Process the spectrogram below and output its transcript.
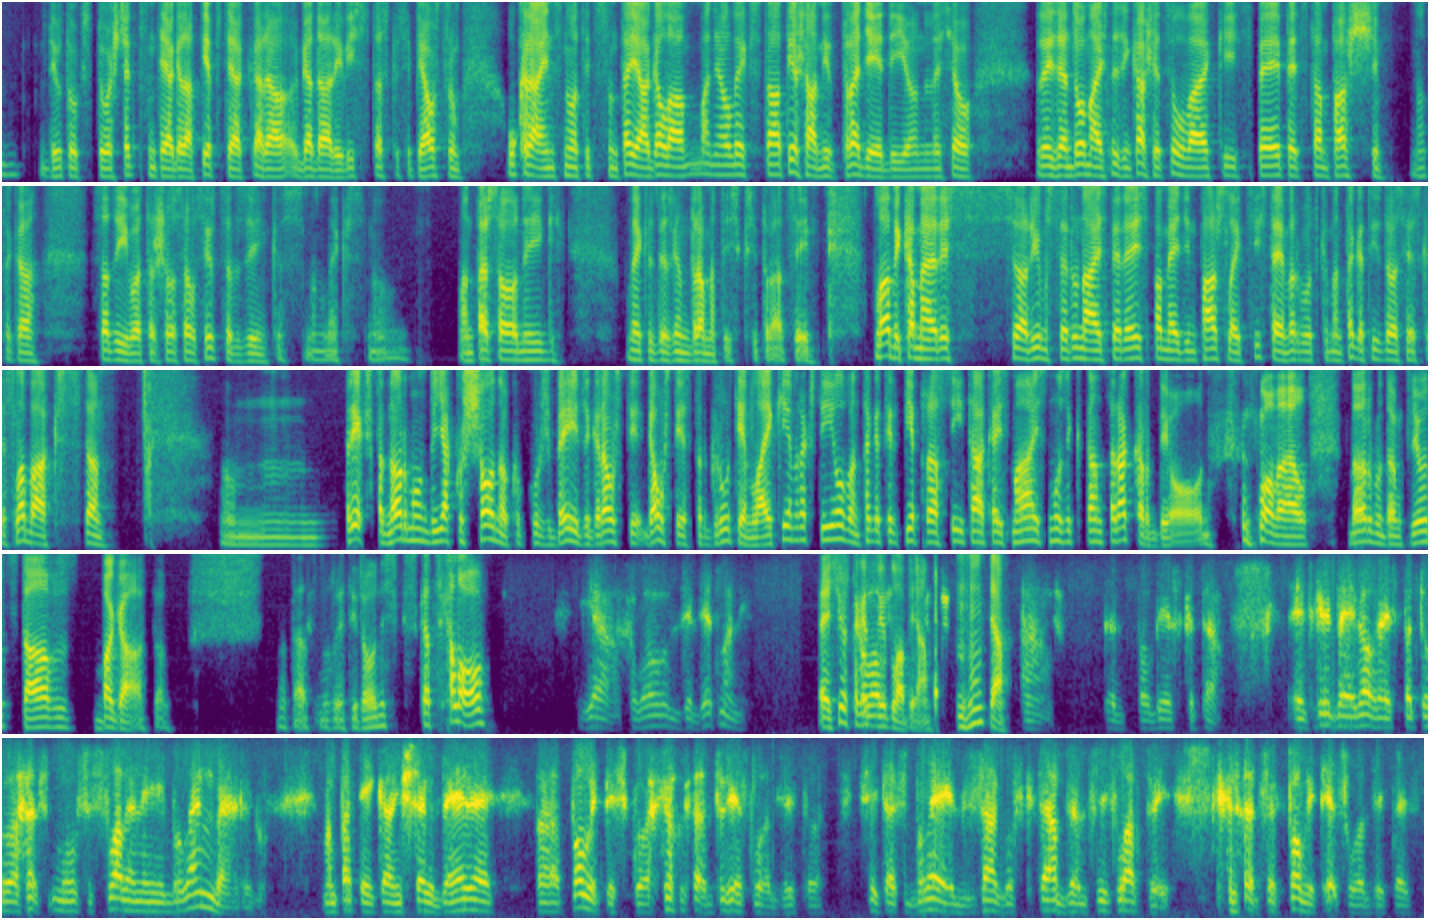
2014. gadā, 15. gadā, gadā arī viss tas, kas ir pie austrumu Ukrainas noticis, un tajā galā man jau liekas, tā tiešām ir traģēdija, es jau reizēm domāju, es nezinu, kā šie cilvēki spēja pēc tam paši, nu, sadzīvot ar šo savu sirdsapziņu, kas man liekas, nu, man personīgi liekas diezgan dramatiska situācija. Labi, kamēr es ar jums te runāju, es pie reizes pamēģinu pārslēgt sistēmu. Varbūt man tagad izdosies kas labāks. Um, prieks par Normundu Jakušonoku, kurš beidza graustie, gausties par grūtiem laikiem, rakstīja Ilva, un tagad ir pieprasītākais mājas muzikants ar akordionu. Novēlu Normundam kļūt stāvus bagātam. Nu, tāds mazliet ironisks skats. Halo! Jā, halo, dzirdiet mani! Es jūs tagad dzirdu labi, jā. Mm -hmm, jā. À, tad paldies, ka tā. Es gribēju vēlreiz par to mūsu slavenību Lembergu. Man patīk, kā viņš sevi dēvē par politisko, kaut kā tur ieslodzīto. Šitas blēdis zaglis, kas apdzedas visu Latviju. Tas ir politieslodzītais.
